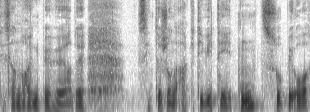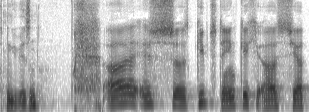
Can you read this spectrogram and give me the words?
dieser neuen Behörde. Sind da schon Aktivitäten zu beobachten gewesen? Äh, es gibt, denke ich, sehr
